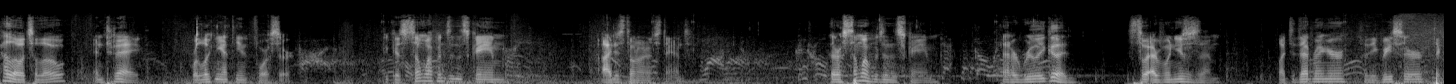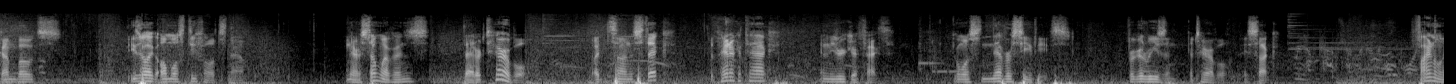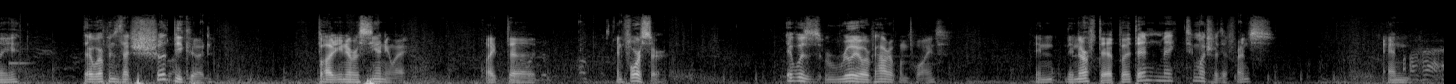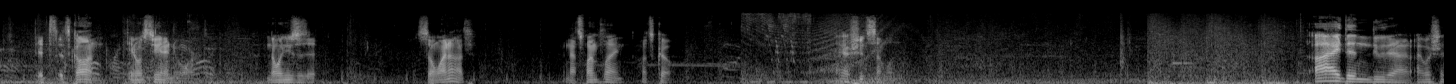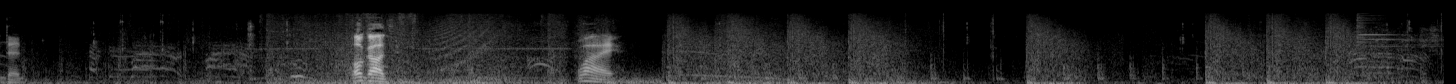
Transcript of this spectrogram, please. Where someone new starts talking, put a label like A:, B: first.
A: Hello, it's Hello, and today we're looking at the Enforcer. Because some weapons in this game, I just don't understand. There are some weapons in this game that are really good, so everyone uses them. Like the Deadringer, the Degreaser, the Gunboats. These are like almost defaults now. And there are some weapons that are terrible. Like the Sun Stick, the Panic Attack, and the Eureka Effect. You almost never see these. For good reason, they're terrible, they suck. Finally, there are weapons that should be good, but you never see anyway. Like the Enforcer. It was really overpowered at one point. They, they nerfed it, but it didn't make too much of a difference. And it's it's gone. You don't see it anymore. No one uses it. So why not? And that's why I'm playing. Let's go. I gotta shoot someone. I didn't do that. I wish I did. Oh god. Why?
